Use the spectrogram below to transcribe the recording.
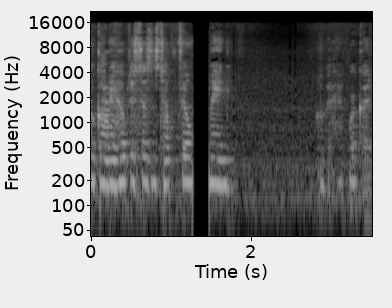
Oh god, I hope this doesn't stop filming. Okay, we're good.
